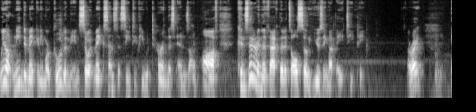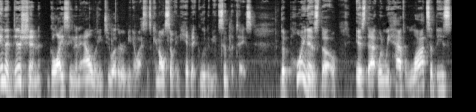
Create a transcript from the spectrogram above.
we don't need to make any more glutamine, so it makes sense that CTP would turn this enzyme off, considering the fact that it's also using up ATP. All right. In addition, glycine and alanine, two other amino acids, can also inhibit glutamine synthetase. The point is, though, is that when we have lots of these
